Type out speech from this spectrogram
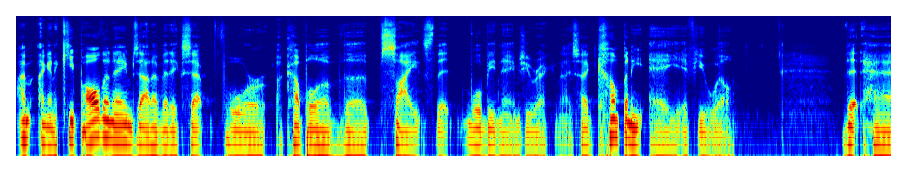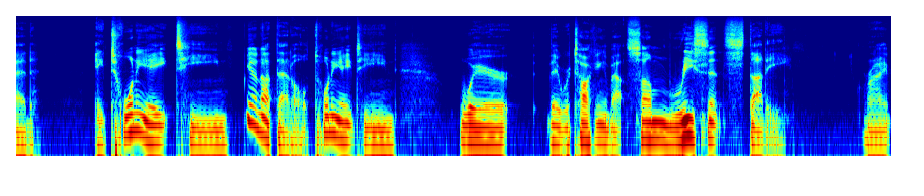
I'm, I'm going to keep all the names out of it except for a couple of the sites that will be names you recognize. So I had Company A, if you will, that had a 2018, you know, not that old, 2018, where they were talking about some recent study, right,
